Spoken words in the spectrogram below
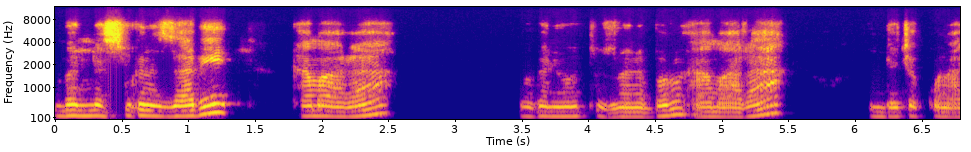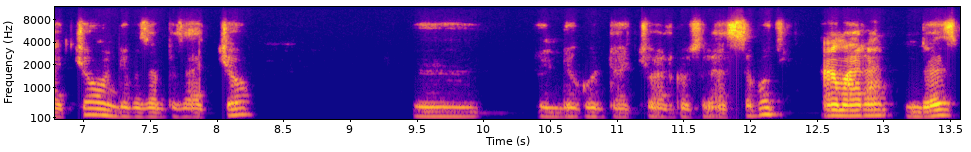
በእነሱ ግንዛቤ ከአማራ ወገን የወጡ ስለነበሩ አማራ እንደ ጨቆናቸው፣ እንደ በዘበዛቸው፣ እንደ ጎዳቸው አድርገው ስላሰቡት አማራን እንደ ህዝብ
